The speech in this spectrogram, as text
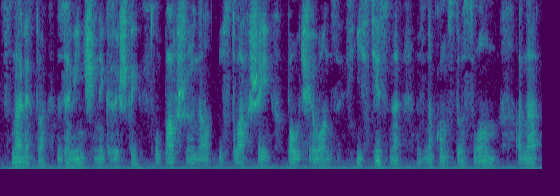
с намертво завинченной крышкой, упавшую на устлавшие полчервонцы. Естественно, знакомство с ломом она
